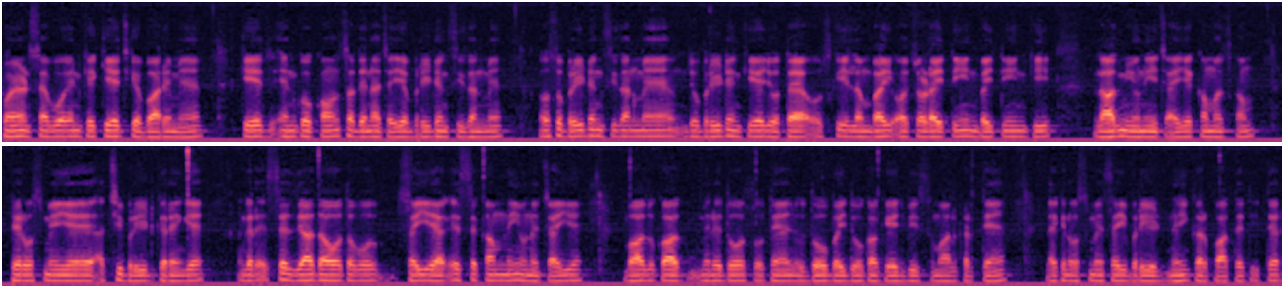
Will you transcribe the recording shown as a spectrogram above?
पॉइंट्स है वो इनके केज के बारे में है। केज इनको कौन सा देना चाहिए ब्रीडिंग सीज़न में? दोस्तों ब्रीडिंग सीज़न में जो ब्रीडिंग केज होता है, उसकी लंबाई और चौड़ाई तीन बाई तीन की लाजमी होनी चाहिए कम अज़ कम। फिर उसमें ये अच्छी ब्रीड करेंगे। अगर इससे ज़्यादा हो तो वो सही है, इससे कम नहीं होना चाहिए। बाज़ मेरे दोस्त होते हैं जो दो बाई दो का केज भी इस्तेमाल करते हैं, लेकिन उसमें सही ब्रीड नहीं कर पाते तीतर,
